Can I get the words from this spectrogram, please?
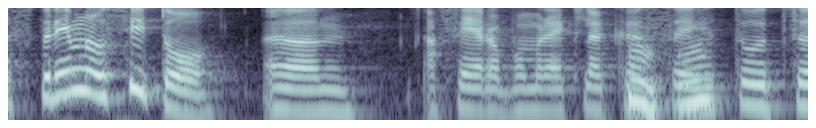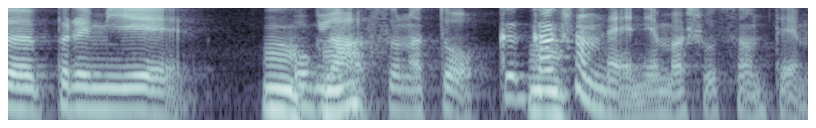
Spremljal si to um, afero, bom rekla, ker uh -huh. se je mhm. tudi eh, premije uh mhm. -huh. oglasil na to. K kakšno uh -huh. mnenje imaš o vsem tem?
